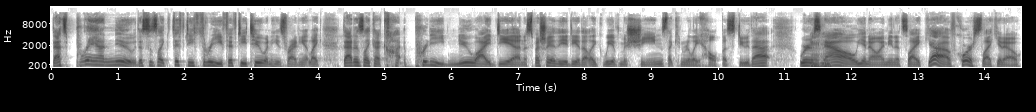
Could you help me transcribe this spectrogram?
that's brand new this is like 53 52 when he's writing it like that is like a pretty new idea and especially the idea that like we have machines that can really help us do that whereas now you know i mean it's like yeah of course like you know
